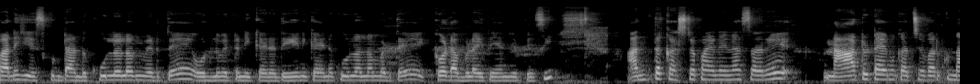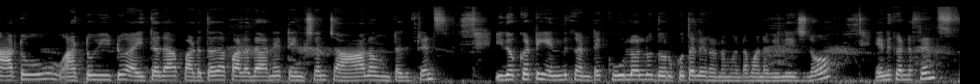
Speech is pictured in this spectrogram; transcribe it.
పని చేసుకుంటాడు. కూలర్లను పెడితే ఒడ్లు పెట్టనీకైనా దేనికైనా కూలర్లను పెడితే ఎక్కువ డబ్బులు అవుతాయి అని చెప్పేసి అంత కష్టపడైనా సరే నాటు టైంకి వచ్చే వరకు నాటు అటు ఇటు అవుతుందా పడుతుందా పడదా అనే టెన్షన్ చాలా ఉంటుంది ఫ్రెండ్స్. ఇదొకటి ఎందుకంటే కూలోళ్ళు దొరుకుతలేరు అనమాట మన విలేజ్లో. ఎందుకంటే ఫ్రెండ్స్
